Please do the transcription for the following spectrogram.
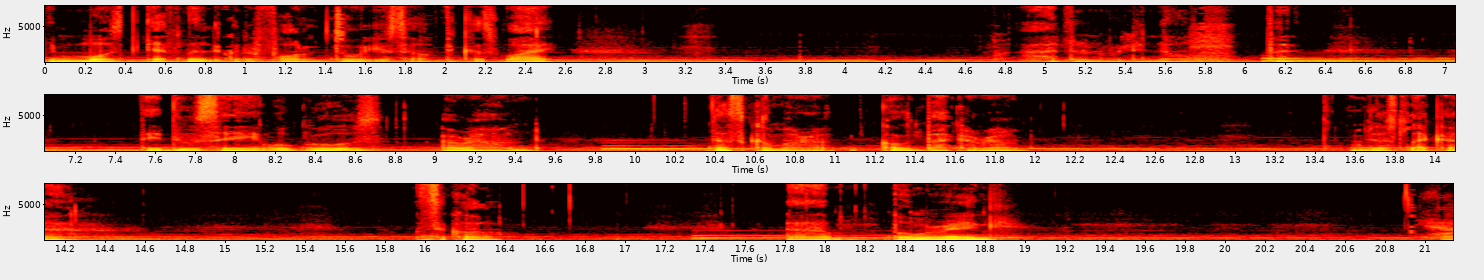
You most definitely gonna fall into it yourself because why? I don't really know, but they do say what goes around does come around, comes back around. Just like a what's it called? Boomerang. Yeah.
